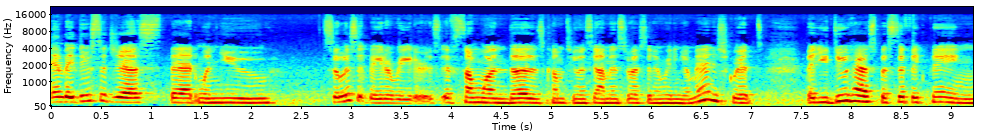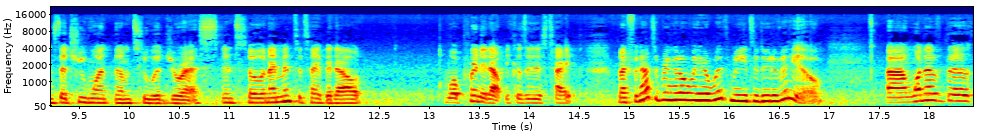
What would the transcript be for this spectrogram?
And they do suggest that when you solicit beta readers, if someone does come to you and say, I'm interested in reading your manuscript, that you do have specific things that you want them to address. And so, and I meant to type it out, well, print it out because it is typed, but I forgot to bring it over here with me to do the video. Uh, one of the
